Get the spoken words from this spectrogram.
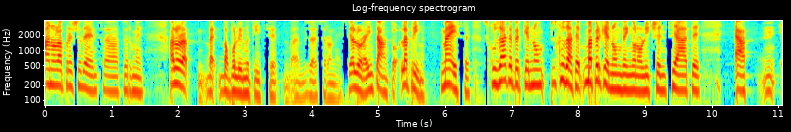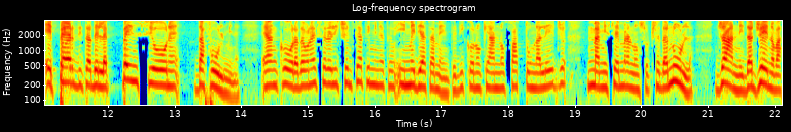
hanno la precedenza per me. Allora, beh, dopo le notizie, beh, bisogna essere onesti. Allora, intanto, la prima, maestre, scusate, perché non, scusate ma perché non vengono licenziate a- e perdita delle pensione da fulmine. E ancora devono essere licenziati immediat- immediatamente. Dicono che hanno fatto una legge ma mi sembra non succeda nulla. Gianni da Genova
